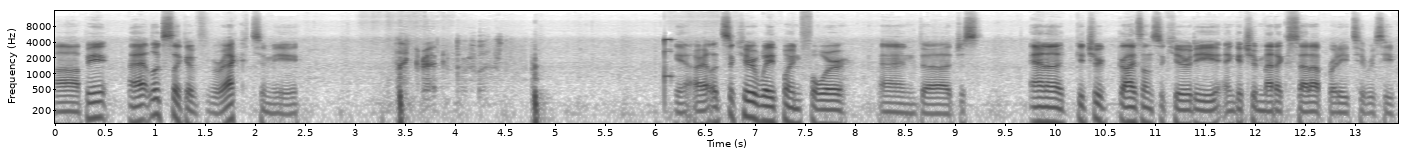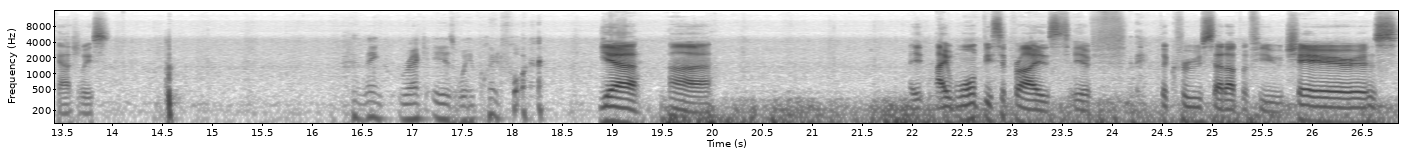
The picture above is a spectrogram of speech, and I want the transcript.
Uh, be- uh, it looks like a wreck to me. Thank Greg, northwest. Yeah, alright, let's secure waypoint 4 and uh, just. Anna, get your guys on security and get your medics set up ready to receive casualties. I think wreck is waypoint four. Yeah, uh. I, I won't be surprised if the crew set up a few chairs,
